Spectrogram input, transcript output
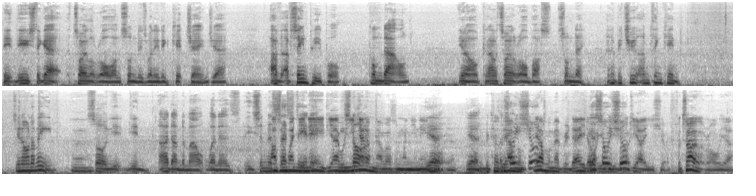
They, they used to get a toilet roll on Sundays when he did kit change. Yeah, I've I've seen people come down. You know, can I have a toilet roll, boss, Sunday? And it'd be true. I'm thinking, do you know what I mean? Uh, So you you I'd hand them out when it's it's a as and necessity. when you innit? need, yeah, well, It's you not- get them now as and when you need, Yeah, don't you? Yeah, Because And they, so have you them, they have them every day, don't Yeah, you? so you should. Yeah, you should. For toilet roll, yeah.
